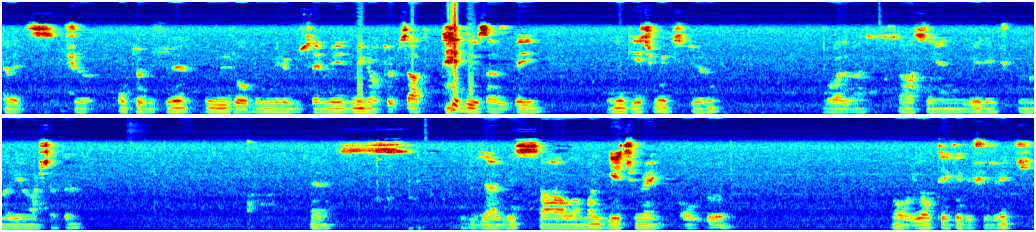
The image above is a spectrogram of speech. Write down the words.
Evet şu otobüse uyuz oldum minibüse mini otobüse artık ne diyorsanız deyin. Bunu geçmek istiyorum. Bu arada sağ sinyalini vereyim çünkü bunları yavaşladı. Evet. Güzel bir sağlama geçme oldu. O yol teke düşecek.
